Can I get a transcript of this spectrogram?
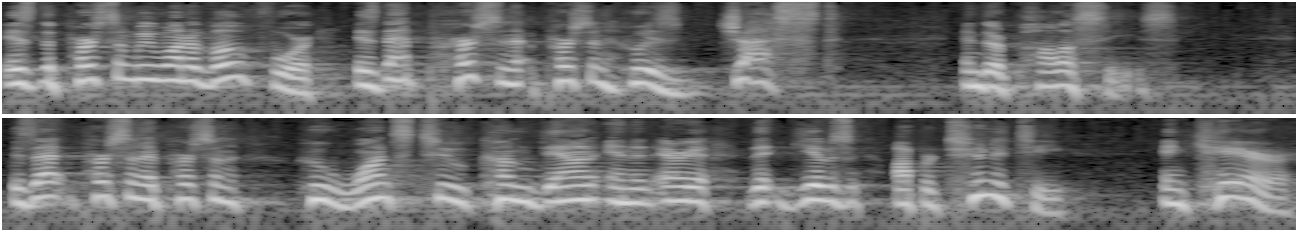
is the person we want to vote for, is that person a person who is just in their policies? Is that person a person who wants to come down in an area that gives opportunity and care,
